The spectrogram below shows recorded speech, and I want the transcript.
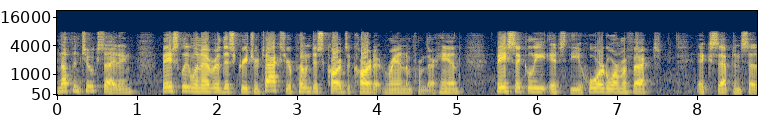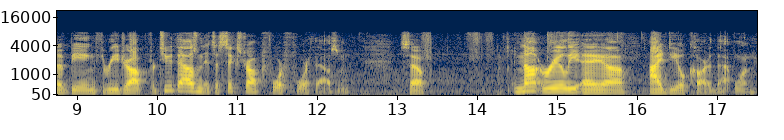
Nothing too exciting. Basically, whenever this creature attacks, your opponent discards a card at random from their hand. Basically, it's the Horrid Worm effect, except instead of being 3 drop for 2,000, it's a 6 drop for 4,000. So, not really a uh, ideal card, that one.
